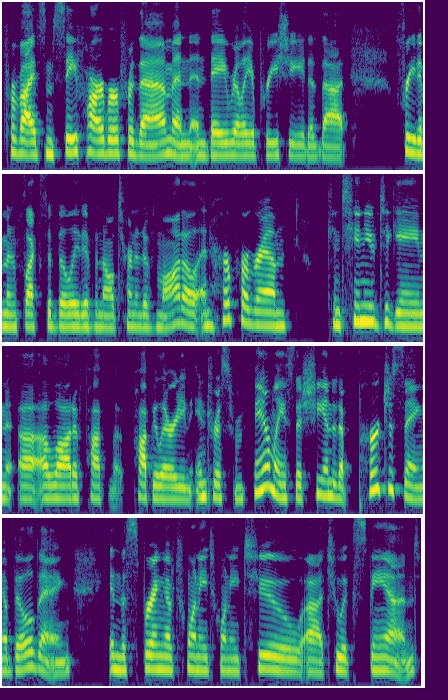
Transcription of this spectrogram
provide some safe harbor for them, and and they really appreciated that freedom and flexibility of an alternative model. And her program continued to gain uh, a lot of pop- popularity and interest from families that she ended up purchasing a building in the spring of 2022 uh, to expand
